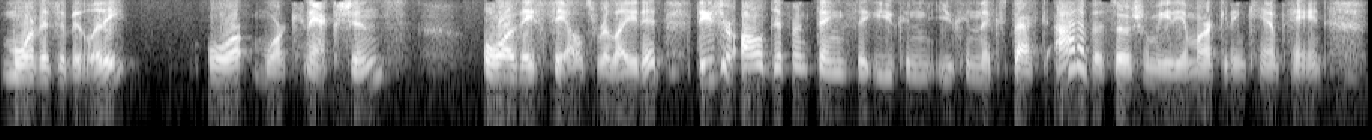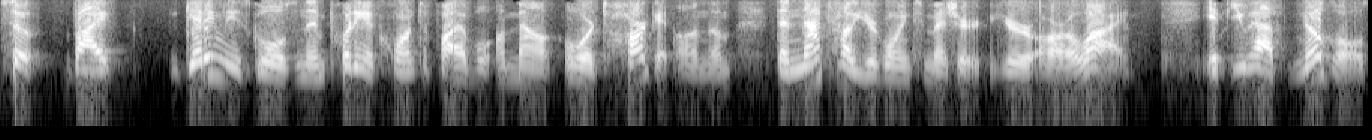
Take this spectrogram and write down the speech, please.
more visibility or more connections? Or are they sales related? These are all different things that you can you can expect out of a social media marketing campaign. So by getting these goals and then putting a quantifiable amount or target on them, then that's how you're going to measure your ROI. If you have no goals,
